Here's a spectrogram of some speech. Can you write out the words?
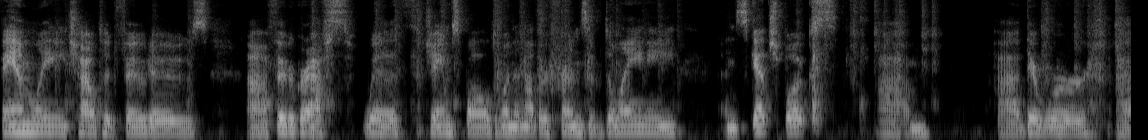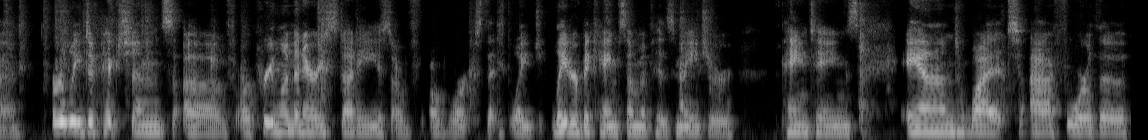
family, childhood photos, uh, photographs with James Baldwin and other friends of Delaney, and sketchbooks. Um, uh, there were uh, early depictions of or preliminary studies of, of works that late, later became some of his major paintings and what uh, for the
